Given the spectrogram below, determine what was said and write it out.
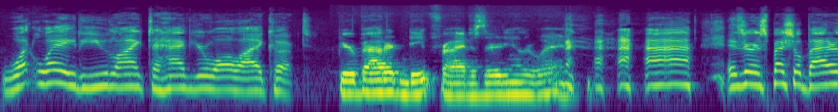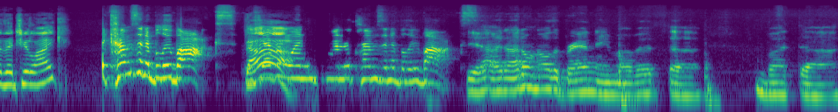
What way do you like to have your walleye cooked? Beer battered and deep fried. Is there any other way? Is there a special batter that you like? It comes in a blue box. There's Ah. everyone one that comes in a blue box. yeah, I, I don't know the brand name of it, uh, but uh,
